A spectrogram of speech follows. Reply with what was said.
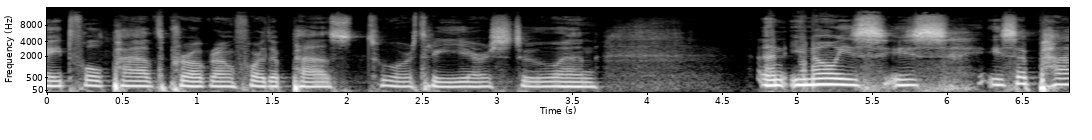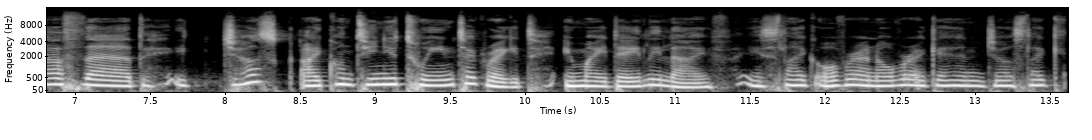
Eightfold Path program for the past two or three years too, and and you know, it's it's it's a path that it just I continue to integrate in my daily life. It's like over and over again, just like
